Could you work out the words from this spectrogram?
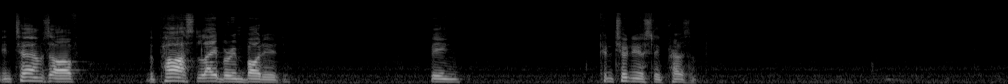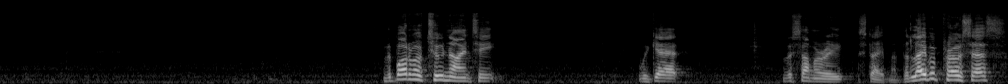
in terms of the past labour embodied being continuously present. The bottom of 290 we get the summary statement. The labour process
